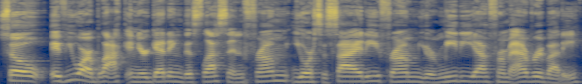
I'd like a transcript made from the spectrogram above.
so if you are black and you're getting this lesson from your society from your media from everybody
